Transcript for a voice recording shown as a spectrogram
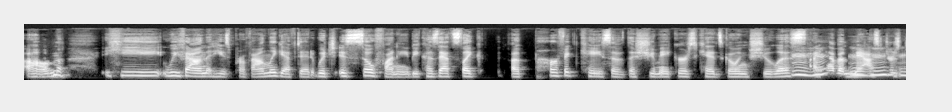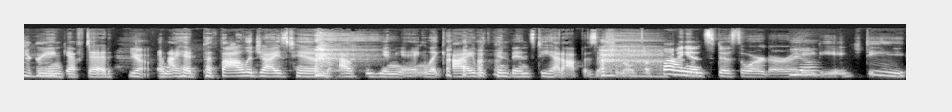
Um, he we found that he's profoundly gifted, which is so funny because that's like a perfect case of the shoemaker's kids going shoeless. I Mhm. have a Mhm. master's degree Mhm. in gifted Yeah. and I had pathologized him out the yin yang. Like I was convinced he had oppositional defiance disorder and yeah. ADHD,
